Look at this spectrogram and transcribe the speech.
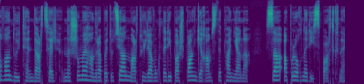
ավանդույթ են դարձել, նշում է Հանրապետության մարդու իրավունքների պաշտպան Գեգամ Ստեփանյանը։ Սա ապրողների սպարտքն է։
